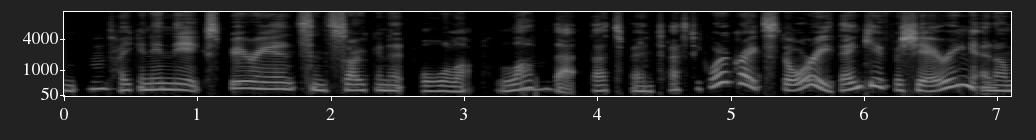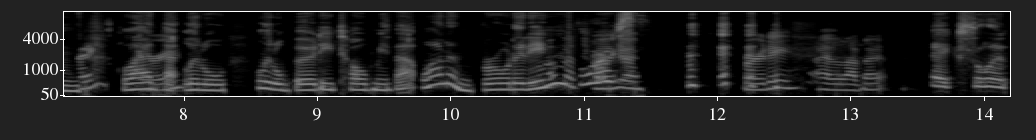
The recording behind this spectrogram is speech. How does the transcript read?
mm, Mhm. taking in the experience and soaking it all up. Love Mhm. that. That's fantastic. What a great story. Thank you for sharing. And I'm Thanks, glad Kerry. that little little birdie told me that one and brought it in Oh, for us. Birdie, I love it. Excellent.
